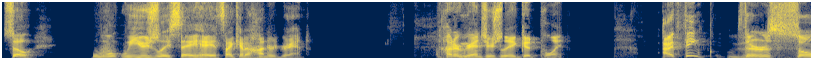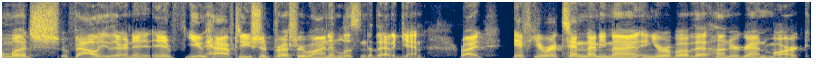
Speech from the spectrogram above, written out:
So w- we usually say, hey, it's like at a hundred grand. Hundred grand is usually a good point. I think there's so much value there, and if you have to, you should press rewind and listen to that again right? If you're a 1099 and you're above that 100 grand mark,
